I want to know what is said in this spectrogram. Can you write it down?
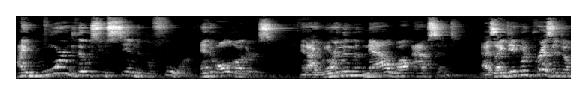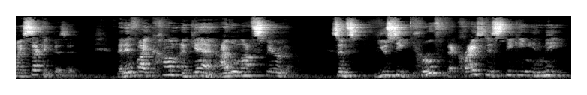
I warned those who sinned before and all others, and I warn them now while absent as I did when present on my second visit, that if I come again, I will not spare them, since you seek proof that Christ is speaking in me.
